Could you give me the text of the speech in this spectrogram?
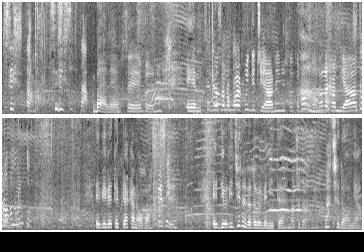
si sta. Si sta. Bene. Sì, bene. E, Io sono qua a 15 anni, mi è stato bene, non è cambiato. Si e vivete qui a Canova? Sì, sì, E di origine da dove venite? Macedonia. Macedonia.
